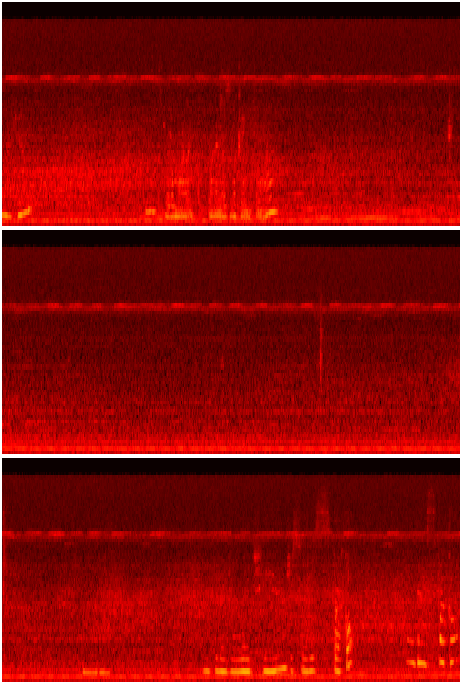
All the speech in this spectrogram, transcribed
There we go. It's a little more like what I was looking for. Maybe there's a ridge here, just a little sparkle. A little bit of sparkle.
